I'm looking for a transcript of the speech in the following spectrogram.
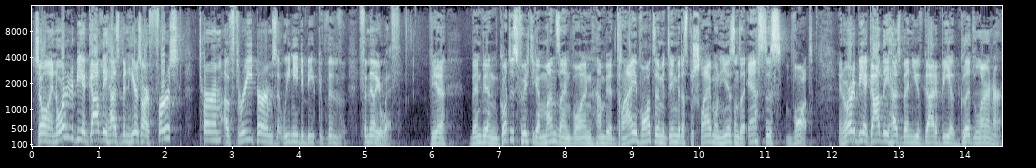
So, in order to be a godly husband, here's our first term of three terms that we need to be familiar with. Wir, wenn wir ein gottesfürchtiger Mann sein wollen, haben wir drei Worte, mit denen wir das beschreiben. Und hier ist unser erstes Wort. In order to be a godly husband, you've got to be a good learner.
